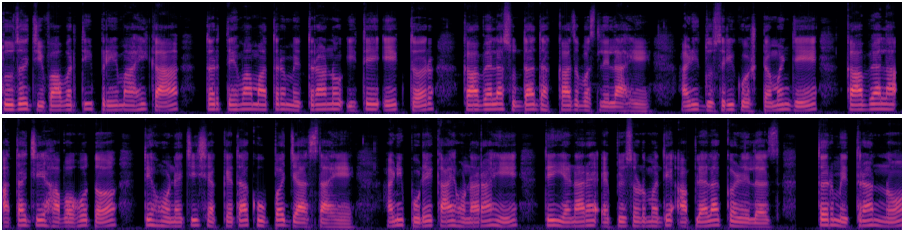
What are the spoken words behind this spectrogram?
तुझं जीवावरती प्रेम आहे का? तर तेव्हा मात्र मित्रांनो इथे एक तर काव्याला सुद्धा धक्काच बसलेला आहे. आणि दुसरी गोष्ट म्हणजे काव्याला आता जे हवं होतं ते होण्याची शक्यता खूपच जास्त आहे. आणि पुढे काय होणार आहे ते येणाऱ्या एपिसोडमध्ये आपल्याला कळेलच. तर मित्रांनो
